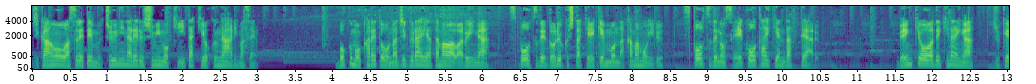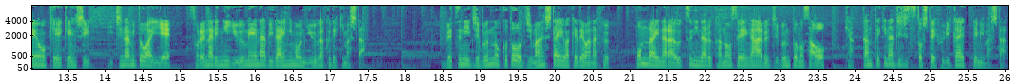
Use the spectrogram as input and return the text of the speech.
時間を忘れて夢中になれる趣味も聞いた記憶がありません。僕も彼と同じぐらい頭は悪いが、スポーツで努力した経験も仲間もいる、スポーツでの成功体験だってある。勉強はできないが、受験を経験し、一並みとはいえ、それなりに有名な美大にも入学できました。別に自分のことを自慢したいわけではなく、本来なら鬱になる可能性がある自分との差を客観的な事実として振り返ってみました。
